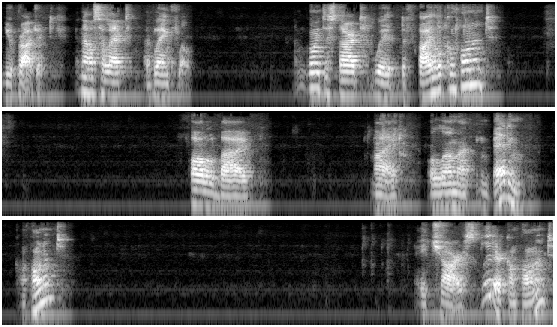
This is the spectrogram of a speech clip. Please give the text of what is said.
New Project and I'll select a blank flow. I'm going to start with the file component followed by my Ollama embedding component, a char splitter component,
